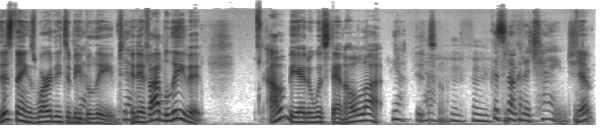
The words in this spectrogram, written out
this thing is worthy to be believed. And if I believe it, I'm going to be able to withstand a whole lot. Yeah. So, Because uh, mm-hmm. it's not going to change. Yep.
